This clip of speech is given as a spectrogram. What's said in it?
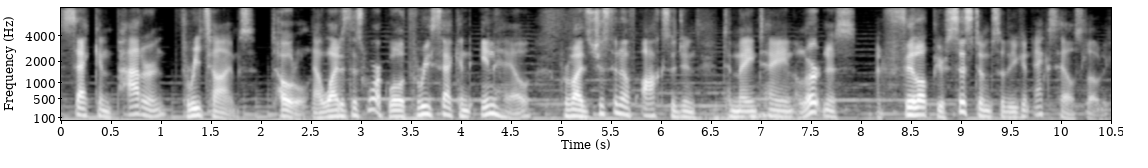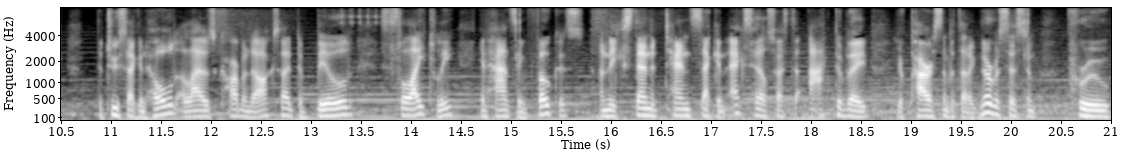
second pattern three times total. Now, why does this work? Well, a three second inhale provides just enough oxygen to maintain alertness and fill up your system so that you can exhale slowly. The two second hold allows carbon dioxide to build slightly, enhancing focus, and the extended 10 second exhale starts to activate your parasympathetic nervous system through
